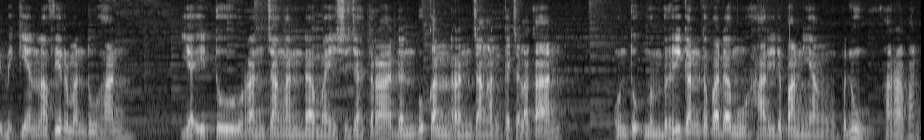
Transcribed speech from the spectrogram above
Demikianlah firman Tuhan, yaitu rancangan damai sejahtera dan bukan rancangan kecelakaan, untuk memberikan kepadamu hari depan yang penuh harapan.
